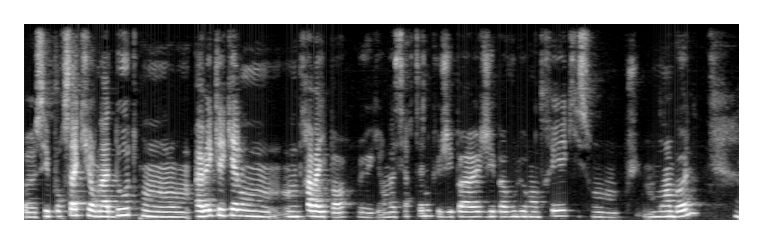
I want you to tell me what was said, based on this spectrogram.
Euh, c'est pour ça qu'il y en a d'autres avec lesquelles on, on, ne travaille pas. Il y en a certaines que j'ai pas, j'ai pas voulu rentrer, qui sont plus, moins bonnes mmh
